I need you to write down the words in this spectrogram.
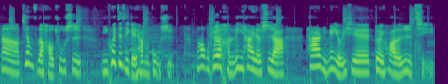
那这样子的好处是，你会自己给他们故事。然后我觉得很厉害的是啊，它里面有一些对话的日期，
